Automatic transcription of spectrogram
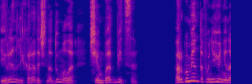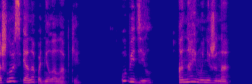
Ирен лихорадочно думала, чем бы отбиться. Аргументов у нее не нашлось, и она подняла лапки. Убедил. Она ему не жена.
